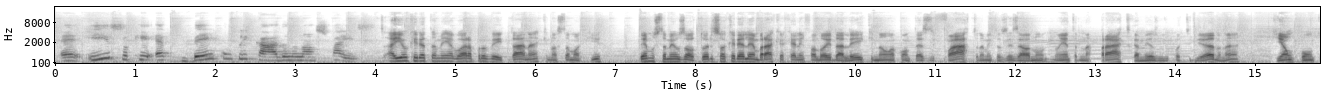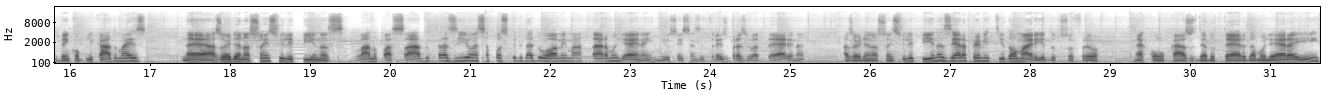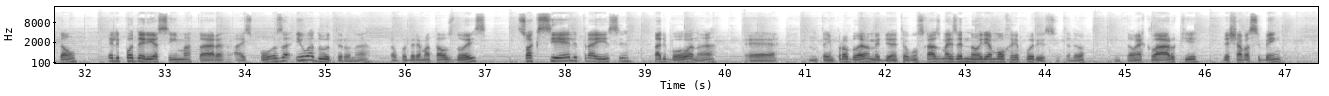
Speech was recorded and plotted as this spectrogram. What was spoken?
É isso que é bem complicado no nosso país. Aí eu queria também agora aproveitar, né, que nós estamos aqui. Temos também os autores, só queria lembrar que a Kellen falou aí da lei que não acontece de fato, né? Muitas vezes ela não, não entra na prática mesmo do cotidiano, né? Que é um ponto bem complicado, mas né, as ordenações filipinas lá no passado traziam essa possibilidade do homem matar a mulher, né? Em 1603 o Brasil adere, né? as ordenações filipinas e era permitido ao marido que sofreu né, com o caso de adultério da mulher aí, então ele poderia sim matar a esposa e o adúltero, né? Então poderia matar os dois. Só que se ele traísse, tá de boa, né? É, não tem problema, mediante alguns casos, mas ele não iria morrer por isso, entendeu? Então é claro que deixava-se bem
